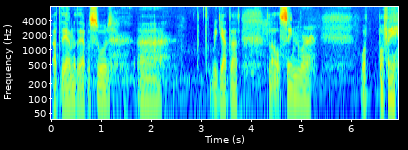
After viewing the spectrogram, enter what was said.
at the end of the episode, uh, we get that little scene where with Buffy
